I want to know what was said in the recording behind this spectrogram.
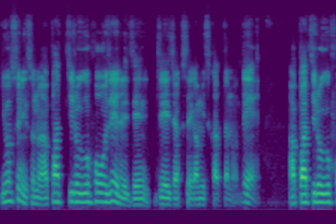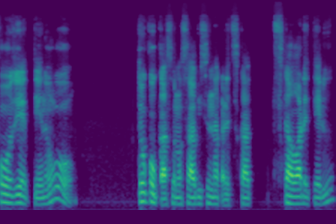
要するにその Apache Log4j で脆脆弱性が見つかったので、Apache Log4j っていうのを、どこかそのサービスの中で使使われてる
